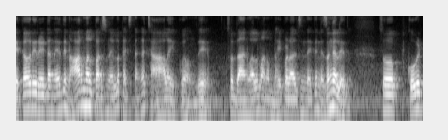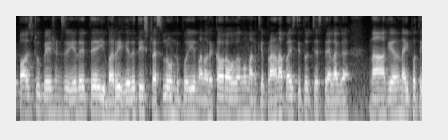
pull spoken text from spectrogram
రికవరీ రేట్ అనేది నార్మల్ పర్సనల్లో ఖచ్చితంగా చాలా ఎక్కువ ఉంది. సో దానివల్ల మనం భయపడాల్సింది అయితే నిజంగా లేదు. సో కోవిడ్ పాజిటివ్ పేషెంట్స్ ఏదైతే ఈ వరి ఏదైతే ఈ స్ట్రెస్లో ఉండిపోయి మనం రికవర్ అవ్వమో మనకి ప్రాణాపాయ స్థితి వచ్చేస్తే ఎలాగా నాకేమైనా అయిపోతే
